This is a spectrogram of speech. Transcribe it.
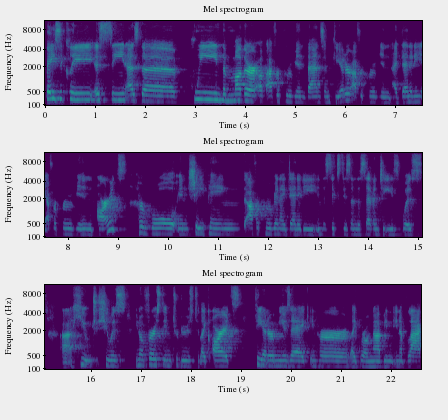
basically is seen as the queen, the mother of Afro-Peruvian dance and theater, Afro-Peruvian identity, Afro-Peruvian arts. Her role in shaping the Afro-Peruvian identity in the 60s and the 70s was uh, huge. She was, you know, first introduced to like arts theater music in her like growing up in, in a black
